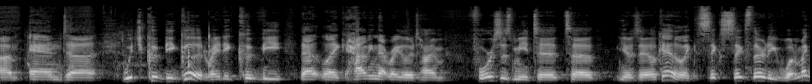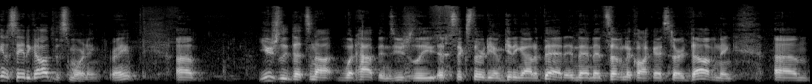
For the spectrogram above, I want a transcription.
um, and uh, which could be good, right? It could be that like having that regular time forces me to to you know say, okay, like six six thirty, what am I going to say to God this morning, right? Uh, usually that's not what happens. Usually at six thirty, I'm getting out of bed, and then at seven o'clock, I start davening. Um,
